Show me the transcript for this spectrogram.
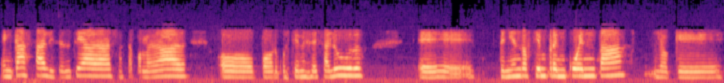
en casa, licenciada, ya sea por la edad o por cuestiones de salud, eh, teniendo siempre en cuenta lo que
